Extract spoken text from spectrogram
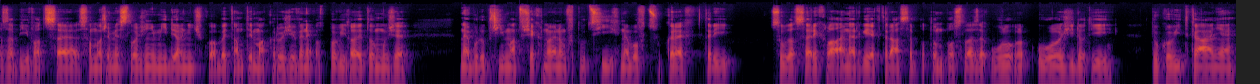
zabývat se samozřejmě složením jídelníčku, aby tam ty makroživiny odpovídaly tomu, že nebudu přijímat všechno jenom v tucích nebo v cukrech, který jsou zase rychlá energie, která se potom posléze uloží do té tukové tkáně.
